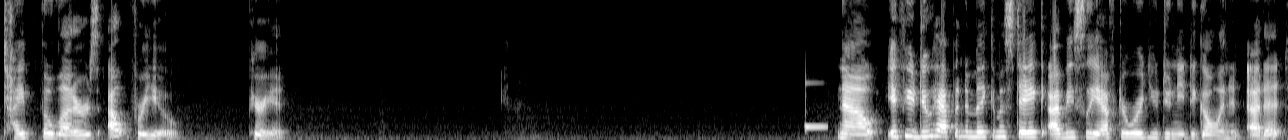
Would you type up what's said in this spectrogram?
type the letters out for you, period. Now, if you do happen to make a mistake, obviously afterward you do need to go in and edit.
